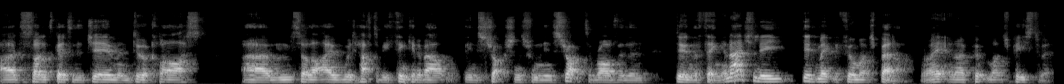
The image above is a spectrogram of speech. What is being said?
i decided to go to the gym and do a class um, so that I would have to be thinking about the instructions from the instructor rather than doing the thing. And actually did make me feel much better, right? And I put much peace to it.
